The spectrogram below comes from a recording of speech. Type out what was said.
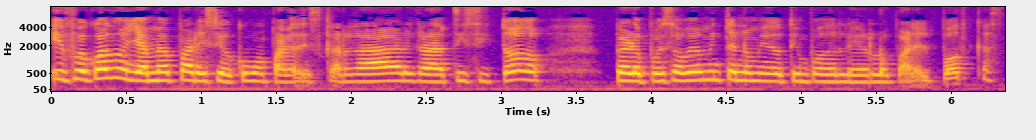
Y fue cuando ya me apareció como para descargar gratis y todo. Pero pues obviamente no me dio tiempo de leerlo para el podcast.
